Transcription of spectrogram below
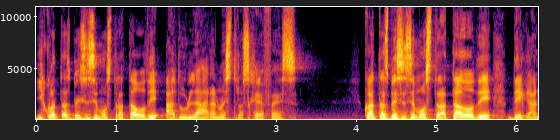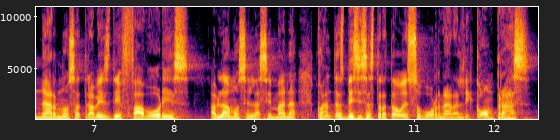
¿Y cuántas veces hemos tratado de adular a nuestros jefes? ¿Cuántas veces hemos tratado de, de ganarnos a través de favores? Hablamos en la semana. ¿Cuántas veces has tratado de sobornar al de compras?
